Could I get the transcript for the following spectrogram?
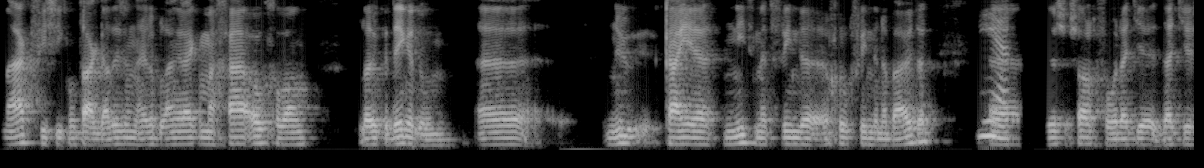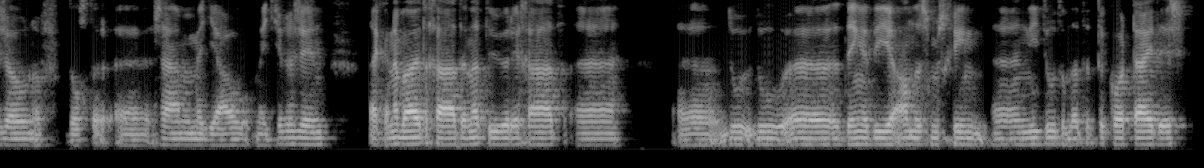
maak fysiek contact, dat is een hele belangrijke, maar ga ook gewoon leuke dingen doen. nu kan je niet met vrienden, een groep vrienden naar buiten. Yeah. Dus zorg ervoor dat je, dat je zoon of dochter uh, samen met jou, met je gezin, lekker naar buiten gaat, de natuur in gaat. Uh, uh, doe doe dingen die je anders misschien niet doet omdat het te kort tijd is.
